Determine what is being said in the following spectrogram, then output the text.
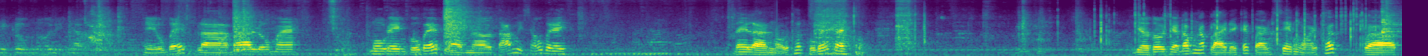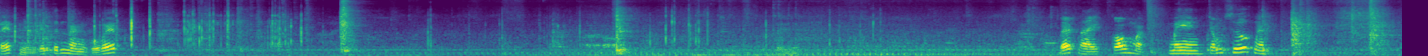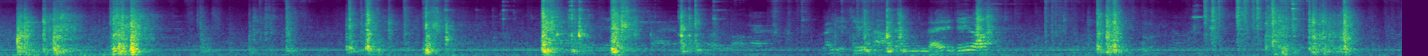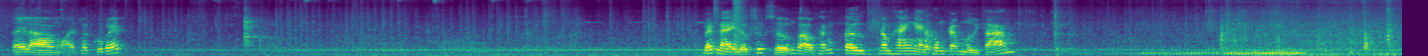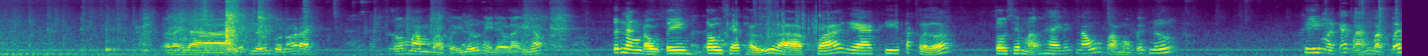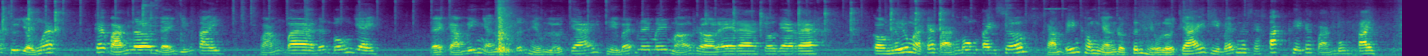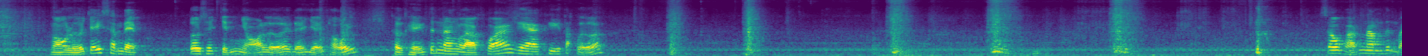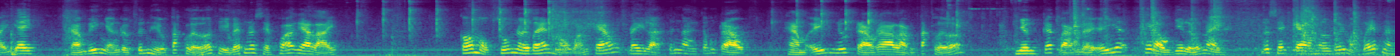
thị trường nội địa Nhật hiệu bếp là Paloma model của bếp là N86B đây là nội thất của bếp đây. Giờ tôi sẽ đóng nắp lại để các bạn xem ngoại thất và test những cái tính năng của bếp. Bếp này có mặt men chống xước nè lấy vị trí nào em để vị trí đó đây là ngoại thất của bếp. Bếp này được xuất xưởng vào tháng 4 năm 2018 ở đây là bếp nướng của nó đây. Có mâm và vị nướng này đều là inox. Tính năng đầu tiên tôi sẽ thử là khóa ga khi tắt lửa. Tôi sẽ mở hai bếp nấu và một bếp nướng. Khi mà các bạn bật bếp sử dụng á, các bạn nên để giữ tay khoảng 3 đến 4 giây. Để cảm biến nhận được tín hiệu lửa cháy thì bếp lấy mới mở rờ le ra cho ga ra. Còn nếu mà các bạn buông tay sớm, cảm biến không nhận được tín hiệu lửa cháy thì bếp nó sẽ tắt khi các bạn buông tay. Ngọn lửa cháy xanh đẹp, tôi sẽ chỉnh nhỏ lửa để dễ thổi, thực hiện tính năng là khóa ga khi tắt lửa. Sau khoảng 5 đến 7 giây, cảm biến nhận được tín hiệu tắt lửa thì bếp nó sẽ khóa ga lại có một số nơi bán họ quảng cáo đây là tính năng chống trào hàm ý nước trào ra làm tắt lửa. Nhưng các bạn để ý á, cái đầu chia lửa này nó sẽ cao hơn với mặt bếp nè.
